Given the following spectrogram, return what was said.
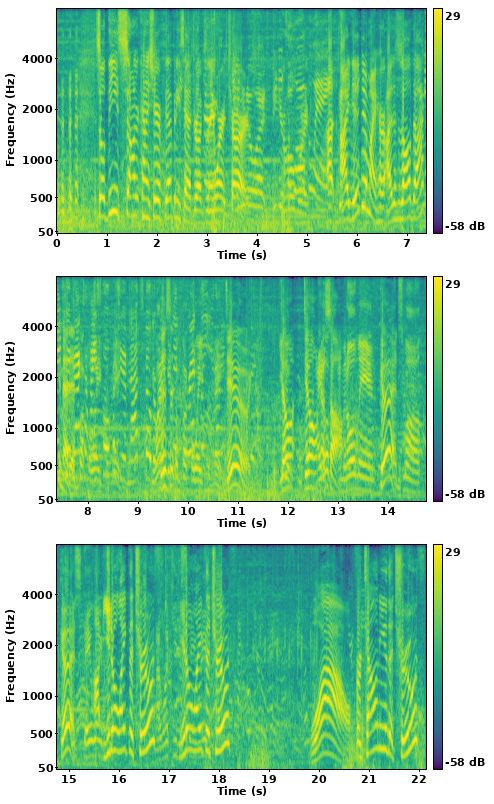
so these Charlotte County Sheriff deputies had drugs and they weren't charged. You know what? Do your Walk homework. away. I, I did do my hair. I, this is all you need to go documented, back to high school because you have not spelled You the wanna word get the fuck away from me. dude. You Don't do. don't I don't, assault. I'm an old man. Good. I'm small. Good. Just stay away. Uh, from you don't like the truth? I want you to You don't stay like away the truth? Wow. For telling you the truth?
